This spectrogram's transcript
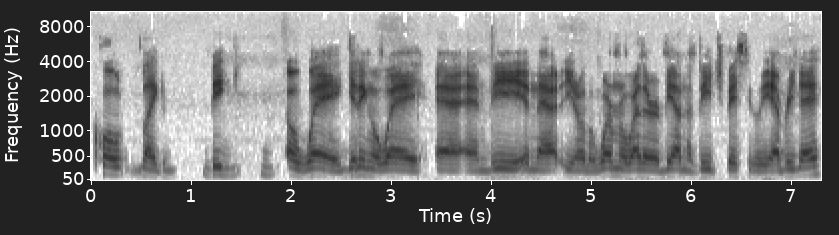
quote like be away, getting away, and, and, be in that you know the warmer weather or be on the beach basically every day,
